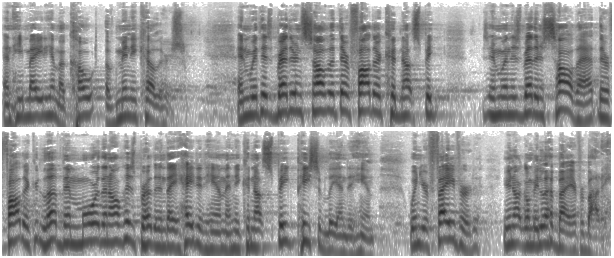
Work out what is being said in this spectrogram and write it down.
And he made him a coat of many colors. And with his brethren saw that their father could not speak and when his brethren saw that, their father loved them more than all his brethren. They hated him, and he could not speak peaceably unto him. When you're favored, you're not going to be loved by everybody.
